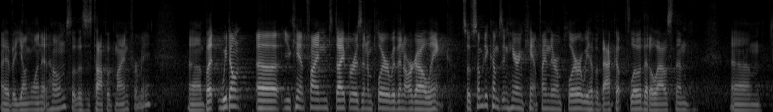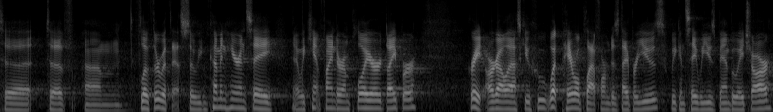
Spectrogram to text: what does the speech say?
I have a young one at home, so this is top of mind for me. Uh, but we don't, uh, you can't find Dyper as an employer within Argyle Link. So if somebody comes in here and can't find their employer, we have a backup flow that allows them um, to, to um, flow through with this. So we can come in here and say, you know, we can't find our employer Dyper. Great, Argyle will ask you, who, what payroll platform does Dyper use? We can say we use Bamboo HR,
